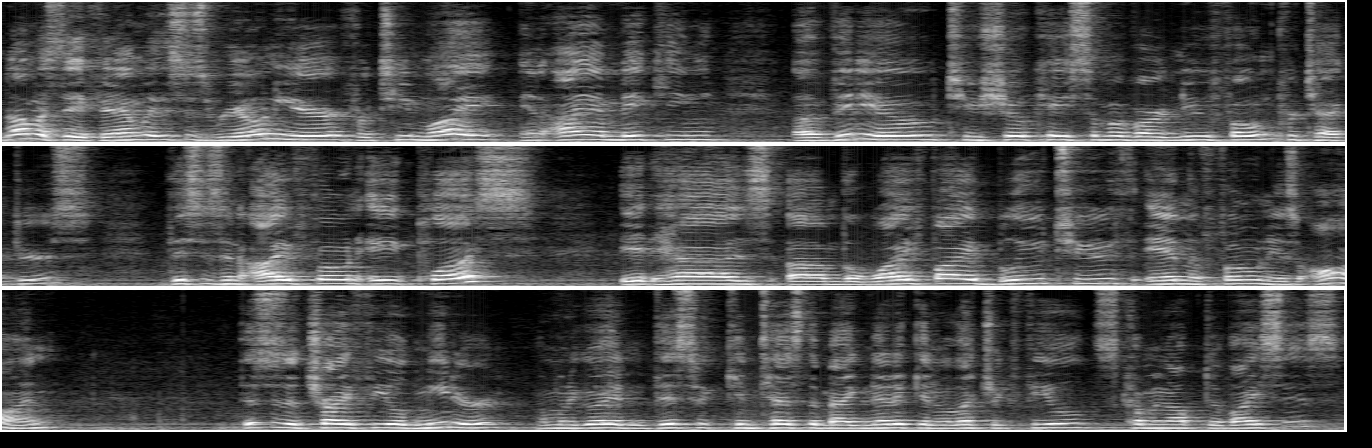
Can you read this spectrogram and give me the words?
Namaste family, this is Rion here for Team Light and I am making a video to showcase some of our new phone protectors. This is an iPhone 8 Plus. It has um, the Wi-Fi, Bluetooth, and the phone is on. This is a TriField meter. I'm going to go ahead and this can test the magnetic and electric fields coming off devices.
